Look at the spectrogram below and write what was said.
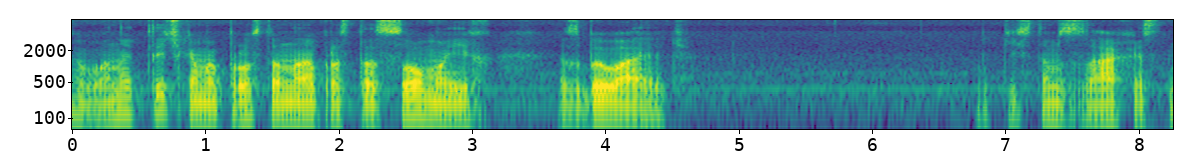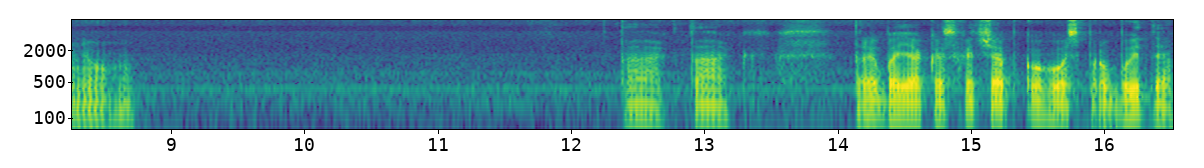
Вони тичками просто-напросто сома їх збивають. Якийсь там захист в нього. Так, так. Треба якось хоча б когось пробити.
